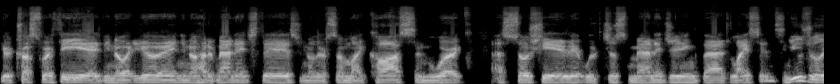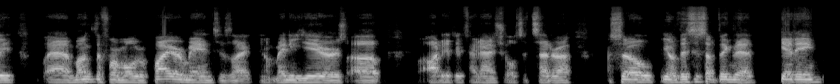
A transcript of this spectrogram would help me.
you're trustworthy and you know what you're doing, you know how to manage this. You know, there's some like costs and work associated with just managing that license. And usually, uh, among the formal requirements is like you know many years of audited financials, etc. So you know, this is something that getting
